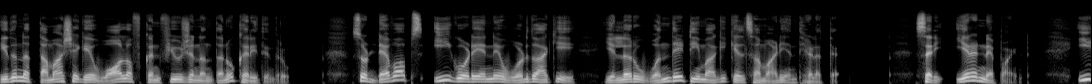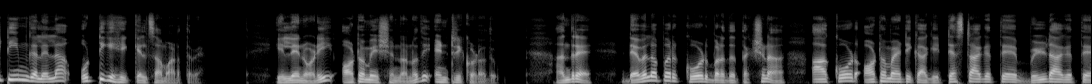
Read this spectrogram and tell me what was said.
ಇದನ್ನ ತಮಾಷೆಗೆ ವಾಲ್ ಆಫ್ ಕನ್ಫ್ಯೂಷನ್ ಅಂತನೂ ಕರಿತಿದ್ರು. ಸೊ, ಡೆವಾಪ್ಸ್ ಈ ಗೋಡೆಯನ್ನೇ ಒಡೆದು ಹಾಕಿ ಎಲ್ಲರೂ ಒಂದೇ ಟೀಮ್ ಆಗಿ ಕೆಲಸ ಮಾಡಿ ಅಂತ ಹೇಳುತ್ತೆ. ಸರಿ, ಎರಡನೇ ಪಾಯಿಂಟ್. ಈ ಟೀಮ್ಗಳೆಲ್ಲ ಒಟ್ಟಿಗೆ ಹೇಗೆ ಕೆಲಸ ಮಾಡ್ತವೆ? ಇಲ್ಲೇ ನೋಡಿ ಆಟೋಮೇಷನ್ ಅನ್ನೋದು ಎಂಟ್ರಿ ಕೊಡೋದು. ಅಂದ್ರೆ ಡೆವಲಪರ್ ಕೋಡ್ ಬರೆದ ತಕ್ಷಣ ಆ ಕೋಡ್ ಆಟೋಮ್ಯಾಟಿಕ್ ಆಗಿ ಟೆಸ್ಟ್ ಆಗುತ್ತೆ ಬಿಲ್ಡ್ ಆಗುತ್ತೆ,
